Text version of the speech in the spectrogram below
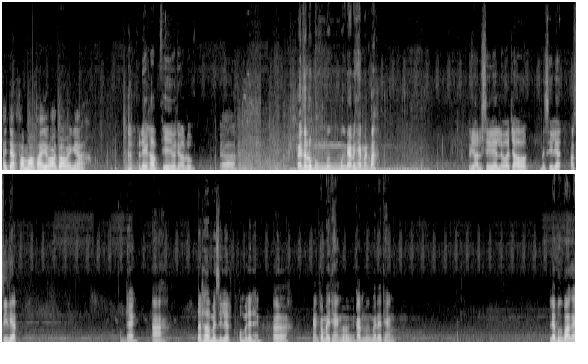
ไอ้แจ็คซ่อมมอไซค์อยู่เหรอจอดไว้อย่างเงี้ย สวัสดีครับพี่สวัสดีครับลุงเออไปสรุปมึงมึงมึงได้ไปแทงมันปะจะเอาซีเรียสหรือว่าจะเอาไม่ซีเรียสเอาซีเรียสผมแทง อะแต่ถ้าไม่ซีเรียสผมไม่ได้แทง เอองั้นก็ไม่แทงใช่กันมึงไม่ได้แทง แล้วมึงว่าไง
